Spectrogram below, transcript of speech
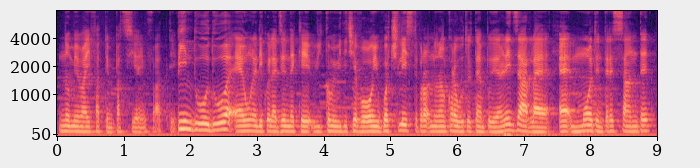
non mi ha mai fatto impazzire infatti. Pinduoduo è una di quelle aziende che come vi dicevo ho in watchlist però non ho ancora avuto il tempo di analizzarla, è, è, molto interessante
